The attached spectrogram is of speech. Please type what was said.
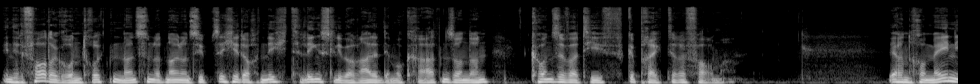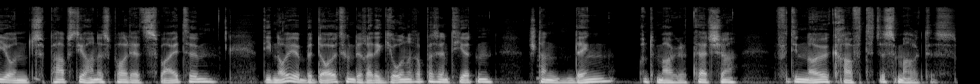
In den Vordergrund rückten 1979 jedoch nicht linksliberale Demokraten, sondern konservativ geprägte Reformer. Während Khomeini und Papst Johannes Paul II. die neue Bedeutung der Religion repräsentierten, standen Deng und Margaret Thatcher für die neue Kraft des Marktes.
